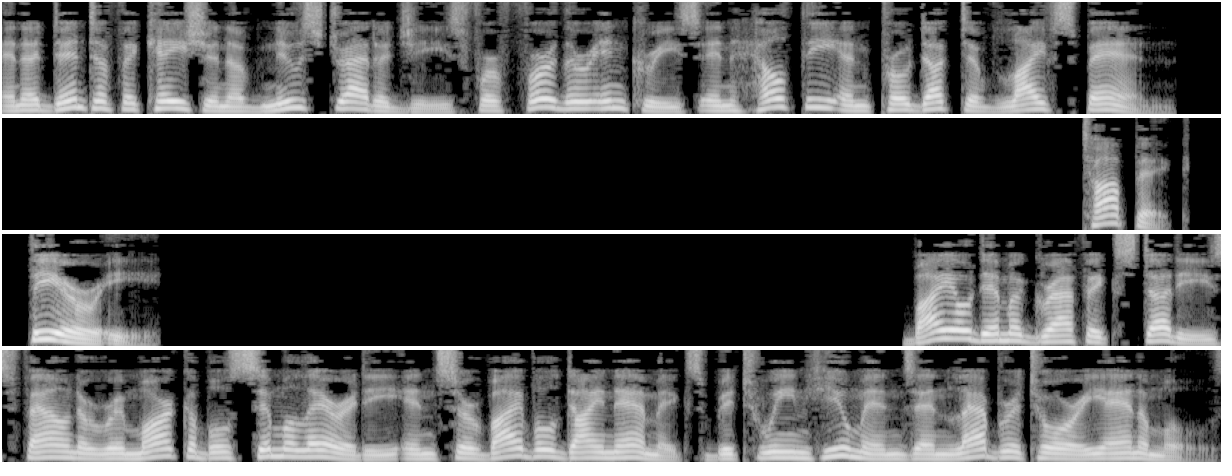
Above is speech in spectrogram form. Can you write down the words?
and identification of new strategies for further increase in healthy and productive lifespan. Theory Biodemographic studies found a remarkable similarity in survival dynamics between humans and laboratory animals.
